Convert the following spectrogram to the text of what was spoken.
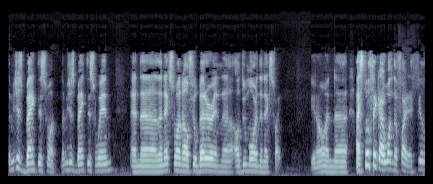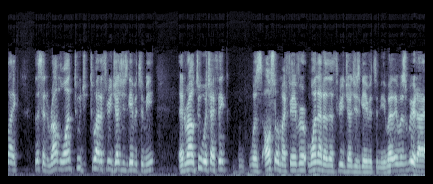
let me just bank this one. Let me just bank this win, and uh, the next one I'll feel better and uh, I'll do more in the next fight. You know, and uh, I still think I won the fight. I feel like listen, round one, two two out of three judges gave it to me, and round two, which I think was also in my favor, one out of the three judges gave it to me. But it was weird. I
